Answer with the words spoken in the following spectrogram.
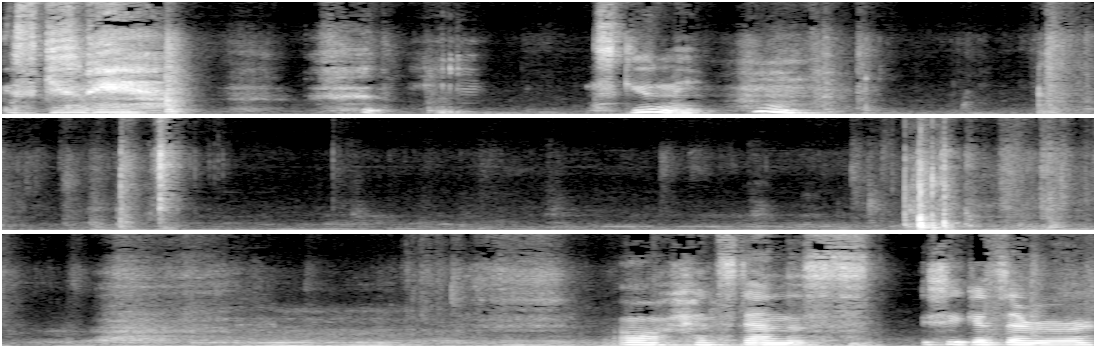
Excuse me. Excuse me. Hmm. Oh, I can't stand this. She gets everywhere.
